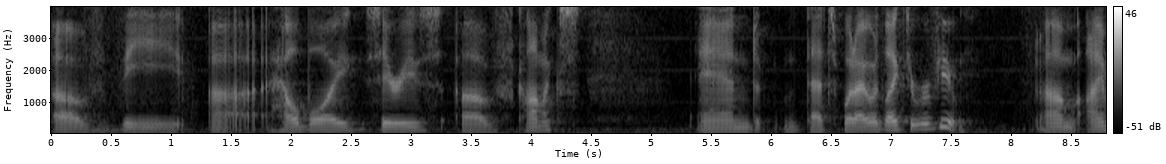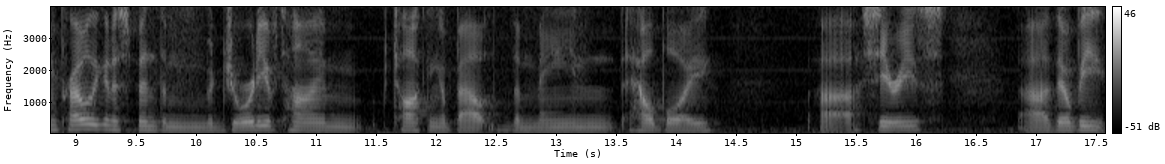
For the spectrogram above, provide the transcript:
of the uh, Hellboy series of comics. And that's what I would like to review. Um, I'm probably going to spend the majority of time talking about the main Hellboy uh, series. Uh, there'll be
